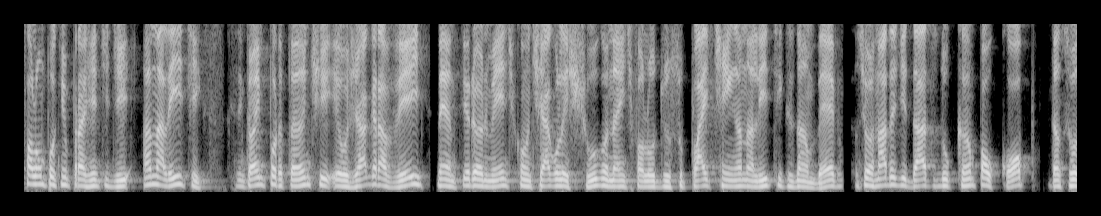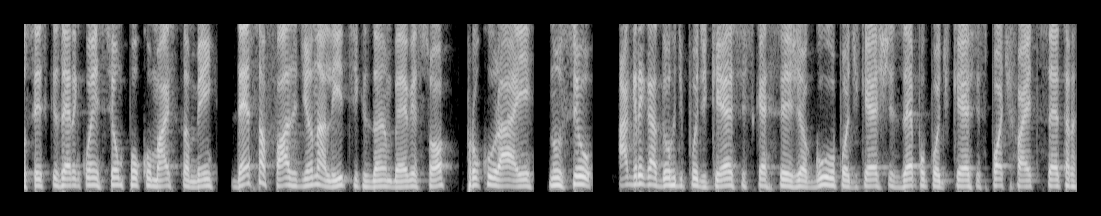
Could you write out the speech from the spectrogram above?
falou um pouquinho para a gente de Analytics, então é importante, eu já gravei né, anteriormente com o Thiago Lechuga, né, a gente falou do Supply Chain Analytics da Ambev, jornada de dados do campo ao copo, então se vocês quiserem conhecer um pouco mais também dessa fase de Analytics da Ambev, é só procurar aí no seu agregador de podcasts, quer seja Google Podcasts, Apple Podcasts, Spotify, etc.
